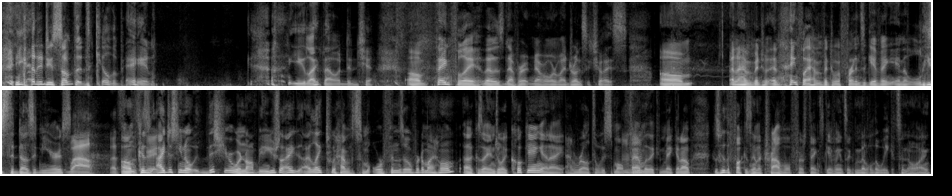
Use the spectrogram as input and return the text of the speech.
you got to do something to kill the pain. you liked that one, didn't you? Um, thankfully, that was never never one of my drugs of choice. Um, and I haven't been to, and thankfully I haven't been to a Friendsgiving in at least a dozen years. Wow, that's Um, because great. I just you know this year we're not being usually I, I like to have some orphans over to my home because I enjoy cooking and I have a relatively small Mm-hmm. family that can make it up. Because who the fuck is going to travel for Thanksgiving? It's like the middle of the week. It's annoying.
